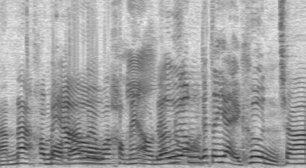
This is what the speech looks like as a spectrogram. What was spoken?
นั้นอะเขาบไม่อกเอาได้เลยว่าเขาไม่เอาแน่นแล้วอนเรื่องมันก็จะใหญ่ขึ้น ใช่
